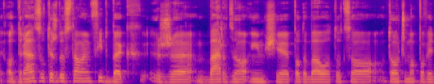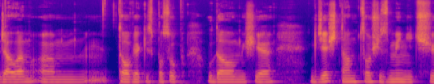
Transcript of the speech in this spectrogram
y, od razu też dostałem feedback, że bardzo im się podobało to, co, to o czym opowiedziałem, to w jaki sposób udało mi się gdzieś tam coś zmienić e,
